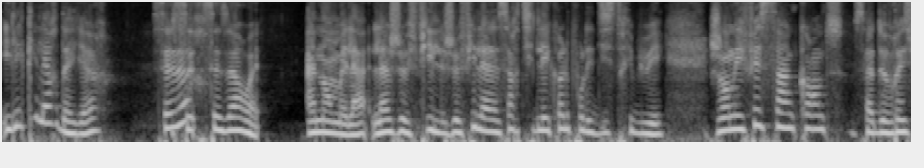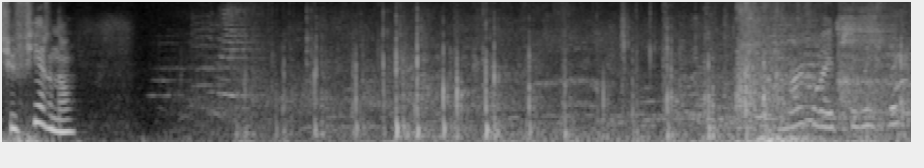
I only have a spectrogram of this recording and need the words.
il est quelle heure d'ailleurs? 16 heures? 16 heures, ouais. Ah non, mais là, là, je file. Je file à la sortie de l'école pour les distribuer. J'en ai fait 50. Ça devrait suffire, non Moi, j'aurais trouvé chouette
